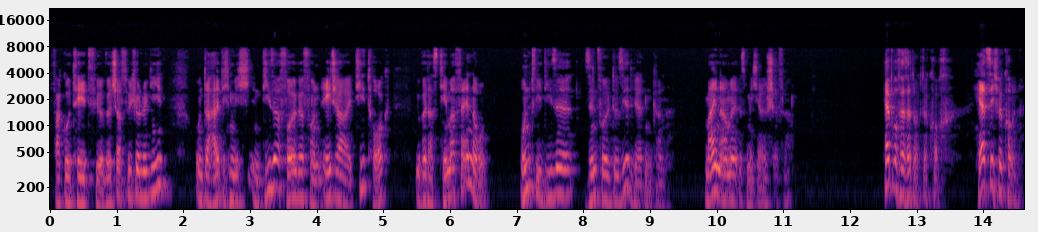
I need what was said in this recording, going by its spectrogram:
Fakultät für Wirtschaftspsychologie unterhalte ich mich in dieser Folge von HR IT Talk über das Thema Veränderung und wie diese sinnvoll dosiert werden kann. Mein Name ist Michael Schäffler. Herr Professor Dr. Koch, herzlich willkommen.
